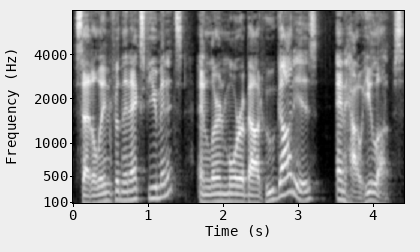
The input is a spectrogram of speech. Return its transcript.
Settle in for the next few minutes and learn more about who God is and how he loves.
